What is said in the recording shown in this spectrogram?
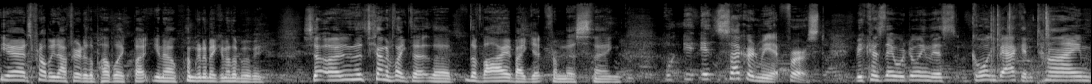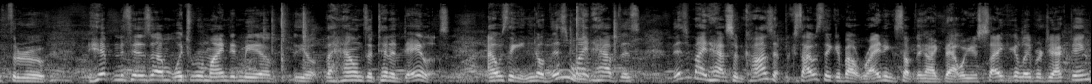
Yeah it's probably not fair to the public but you know i'm going to make another movie. So uh, and that's kind of like the, the, the vibe i get from this thing. Well, it, it suckered me at first because they were doing this going back in time through hypnotism, which reminded me of you know the Hounds of Tindalos. I was thinking, you know, this might have this, this might have some concept because I was thinking about writing something like that where you're psychically projecting,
